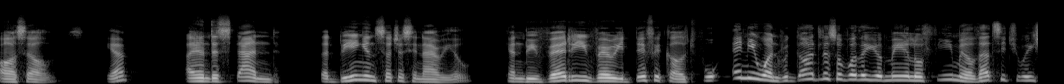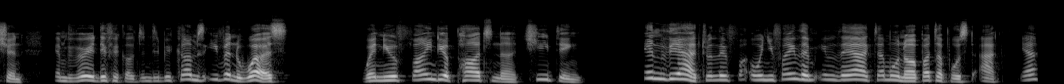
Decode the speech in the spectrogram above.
ourselves. Yeah? I understand that being in such a scenario can be very, very difficult for anyone, regardless of whether you're male or female. That situation can be very difficult, and it becomes even worse when you find your partner cheating in the act. When, they, when you find them in the act, ama unawapata post act. Yeah?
